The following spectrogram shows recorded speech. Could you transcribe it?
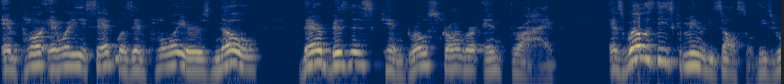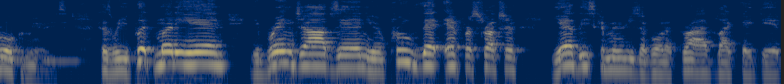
Employ and what he said was employers know their business can grow stronger and thrive as well as these communities also these rural communities because when you put money in you bring jobs in you improve that infrastructure yeah these communities are going to thrive like they did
